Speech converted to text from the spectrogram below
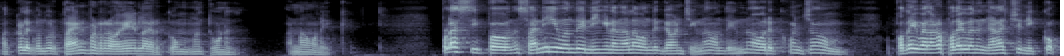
மக்களுக்கு வந்து ஒரு பயன்படுற வகையில் இருக்கும்னு தோணுது அண்ணாமலைக்கு. ப்ளஸ் இப்போ வந்து சனி வந்து நீங்கினதுனால வந்து கவனிச்சிங்கன்னா வந்து இன்னும் அவருக்கு கொஞ்சம் பதவி வந்தாலும் பதவி வந்து நிலச்சி நிற்கும்.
